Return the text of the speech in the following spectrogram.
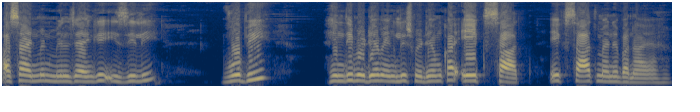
असाइनमेंट मिल जाएँगे इजीली वो भी हिंदी मीडियम इंग्लिश मीडियम का एक साथ एक साथ मैंने बनाया है।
